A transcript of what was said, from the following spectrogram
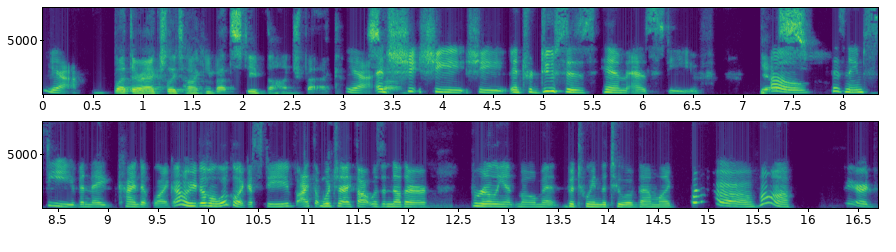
Yeah. but they're actually talking about Steve the Hunchback. Yeah. So, And she she she introduces him as Steve. yes. Oh, his name's Steve, and they kind of like, oh, he doesn't look like a Steve. I thought, which I thought was another brilliant moment between the two of them. Like, oh, huh, weird.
